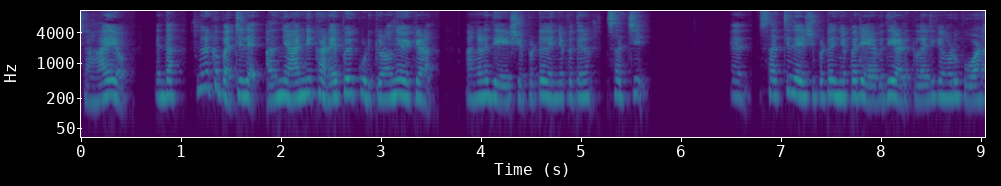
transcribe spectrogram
ചായയോ? എന്താ? നിനക്ക് പറ്റില്ലേ? അത് ഞാൻ ഇനി കടയിൽ പോയി കുടിക്കണമെന്ന് ചോദിക്കണം. അങ്ങനെ ദേഷ്യപ്പെട്ട് കഴിഞ്ഞപ്പോഴത്തേനും സച്ചി സച്ചി ദേഷ്യപ്പെട്ട് കഴിഞ്ഞപ്പോൾ രേവതി അടുക്കളയിലേക്ക് അങ്ങോട്ട് പോവാണ്.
